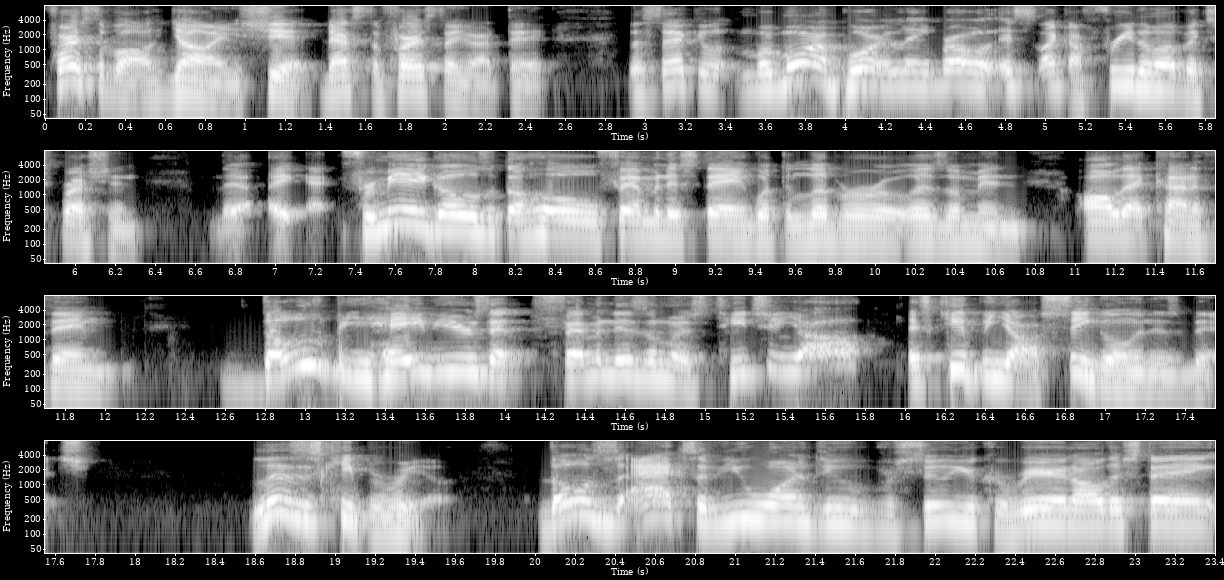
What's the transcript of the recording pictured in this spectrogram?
First of all, y'all ain't shit. That's the first thing I think. The second, but more importantly, bro, it's like a freedom of expression. For me, it goes with the whole feminist thing, with the liberalism and all that kind of thing. Those behaviors that feminism is teaching y'all is keeping y'all single in this bitch. let's just keep it real. Those acts of you wanting to pursue your career and all this thing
